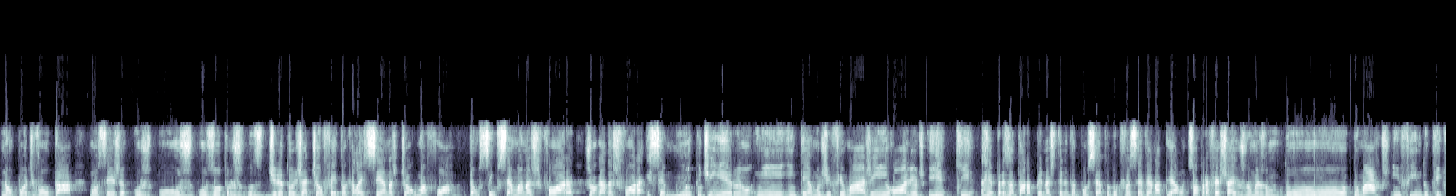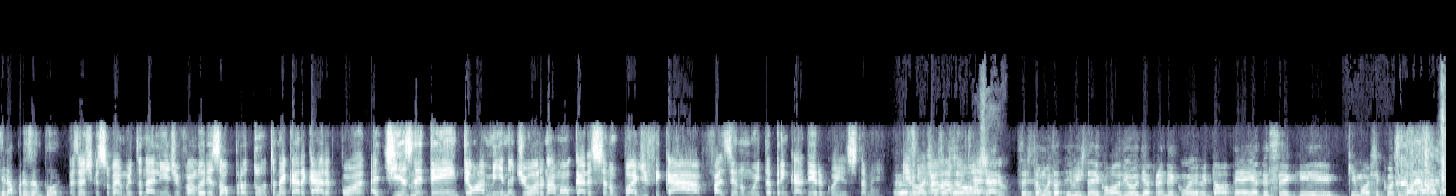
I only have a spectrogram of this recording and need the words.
não pôde voltar. Ou seja, os, os, os outros os diretores já tinham feito aquelas cenas de alguma forma. Então, cinco semanas fora, jogadas fora, isso é muito dinheiro em, em, em termos de filmagem em Hollywood e que representaram apenas 30% do que você vê na tela. Só para fechar os números do, do, do, Marcos, enfim, do que, que ele apresentou. Mas acho que isso vai muito na linha de valorizar o produto, né, cara? Cara, porra, a Disney tem, tem uma mina de ouro na mão, cara. Você não pode ficar fazendo muita brincadeira com isso também. Eu, Enfim, eu acho que vocês estão, Rogério, vocês estão muito otimistas aí com Hollywood e aprender com erro e tal. Tem aí a DC que, que mostra que continua errando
